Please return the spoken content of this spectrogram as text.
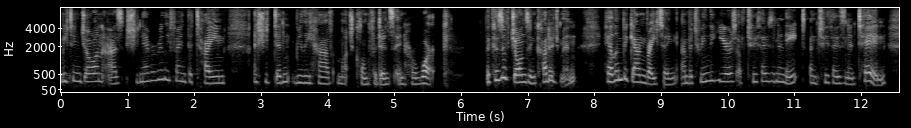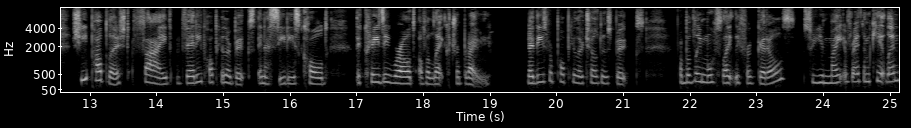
meeting John, as she never really found the time and she didn't really have much confidence in her work. Because of John's encouragement, Helen began writing, and between the years of 2008 and 2010, she published five very popular books in a series called The Crazy World of Electra Brown. Now, these were popular children's books, probably most likely for girls, so you might have read them, Caitlin.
